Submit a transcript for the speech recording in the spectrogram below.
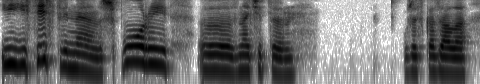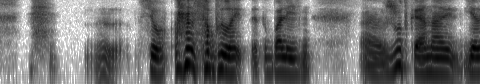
И, естественно, шпоры, э, значит, э, уже сказала, э, все, забыла эту болезнь. Э, жуткая она, я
